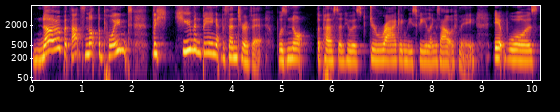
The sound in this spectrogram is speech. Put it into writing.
No, but that's not the point. The human being at the center of it was not the person who was dragging these feelings out of me. It was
